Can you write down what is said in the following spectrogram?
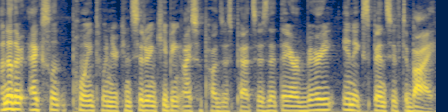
Another excellent point when you're considering keeping isopods as pets is that they are very inexpensive to buy.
